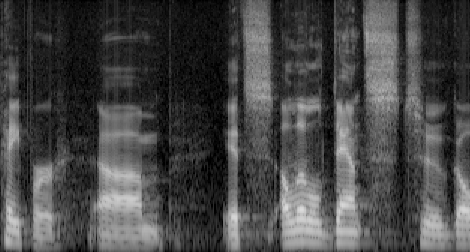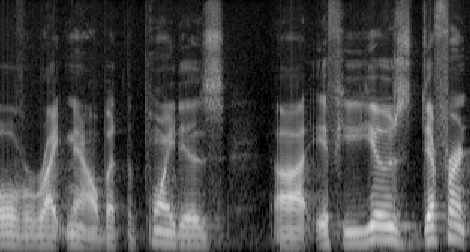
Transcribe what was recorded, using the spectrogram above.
paper. Um, it's a little dense to go over right now, but the point is uh, if you use different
